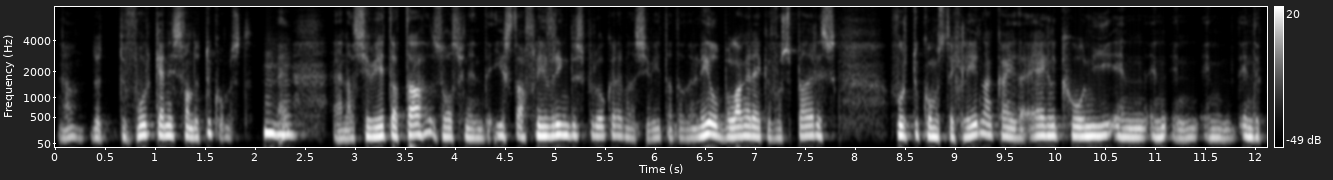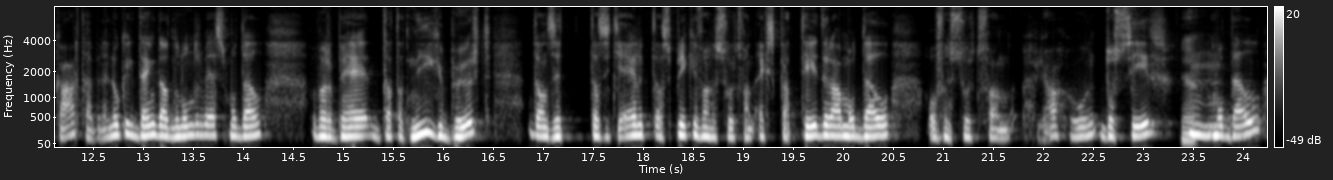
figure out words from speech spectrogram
ja, de, de voorkennis van de toekomst. Mm -hmm. hè? En als je weet dat dat, zoals we in de eerste aflevering besproken hebben, als je weet dat dat een heel belangrijke voorspeller is voor toekomstig leren, dan kan je dat eigenlijk gewoon niet in, in, in, in de kaart hebben. En ook ik denk dat een onderwijsmodel waarbij dat, dat niet gebeurt, dan zit, dan zit je eigenlijk, dan spreek je van een soort van ex-cathedra model of een soort van ja, gewoon doseermodel, ja.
